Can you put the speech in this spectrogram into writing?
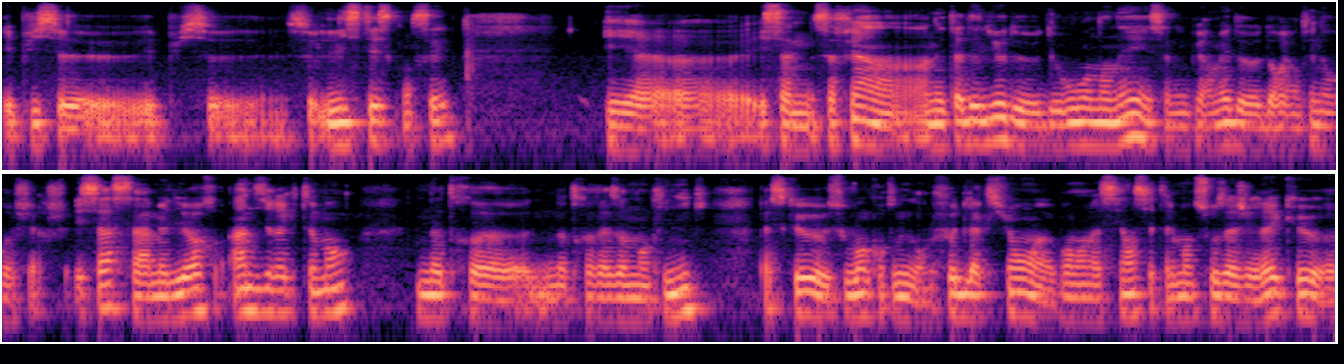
et puis et puis se lister ce qu'on sait. Et, et ça, fait un, état des lieux de, où on en est et ça nous permet d'orienter nos recherches. Et ça, ça améliore indirectement notre, euh, notre raisonnement clinique, parce que souvent quand on est dans le feu de l'action euh, pendant la séance, il y a tellement de choses à gérer que euh,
